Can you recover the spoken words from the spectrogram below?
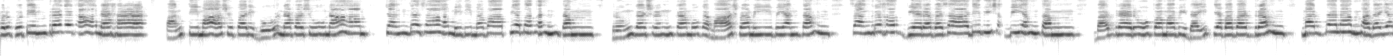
प्रकृतिं प्रददानः पङ्क्तिमाशु परिपूर्णपशूनां ఛందసామిదిమవాప్య భవంతం దృంగశృంఖముగమాశ్వమీభయంతం సంగృహవ్యరభసాది బియంతం భద్రరూపమభి దైత్యభద్రం మర్దనం మదయ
